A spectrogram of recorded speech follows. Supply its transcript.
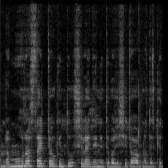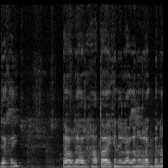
আমরা মোহরার সাইডটাও কিন্তু সেলাই দিয়ে নিতে পারি, সেটাও আপনাদেরকে দেখাই। তাহলে আর হাতা এখানে লাগানো লাগবে না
